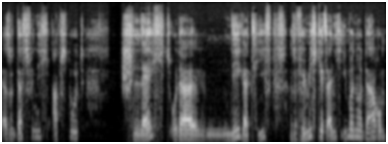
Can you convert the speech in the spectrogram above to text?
also das finde ich absolut schlecht oder negativ. Also für mich geht es eigentlich immer nur darum,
